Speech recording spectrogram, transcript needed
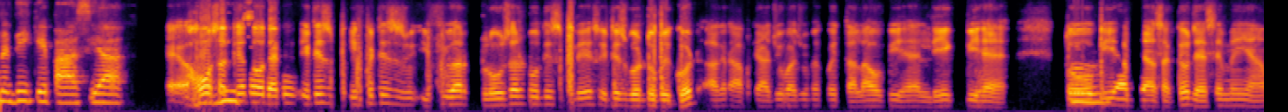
नदी के पास या हो सके तो that is it is if it is if you are closer to this place it is going to be good अगर आपके आजू बाजू में कोई तालाब भी है लेक भी है तो हम्म भी आप जा सकते हो जैसे मैं यहाँ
